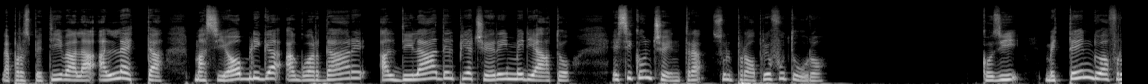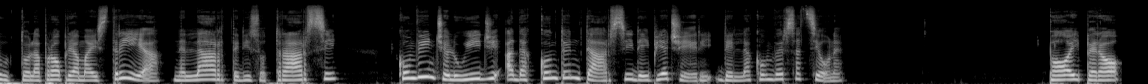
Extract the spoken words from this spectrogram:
La prospettiva la alletta, ma si obbliga a guardare al di là del piacere immediato e si concentra sul proprio futuro. Così, mettendo a frutto la propria maestria nell'arte di sottrarsi, convince Luigi ad accontentarsi dei piaceri della conversazione. Poi, però,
